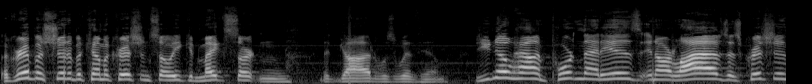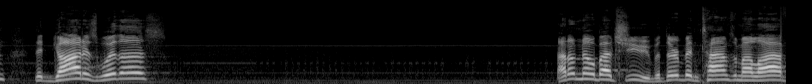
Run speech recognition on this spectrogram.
Agrippa should have become a Christian so he could make certain that God was with him. Do you know how important that is in our lives as Christians that God is with us? I don't know about you, but there have been times in my life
